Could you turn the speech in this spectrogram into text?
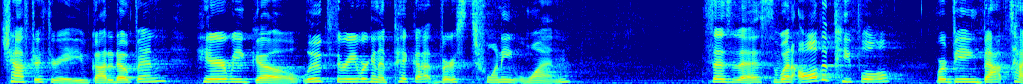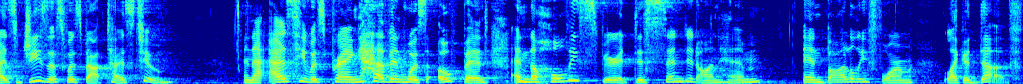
chapter 3. You've got it open? Here we go. Luke 3, we're going to pick up verse 21. Says this When all the people were being baptized, Jesus was baptized too. And as he was praying, heaven was opened, and the Holy Spirit descended on him in bodily form like a dove.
